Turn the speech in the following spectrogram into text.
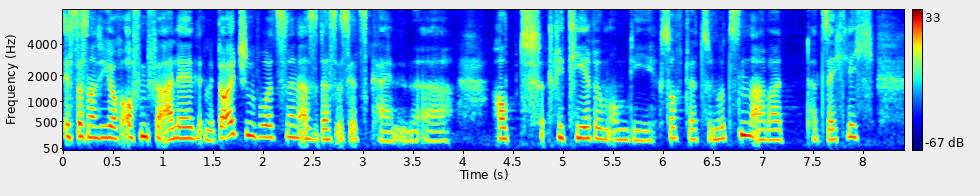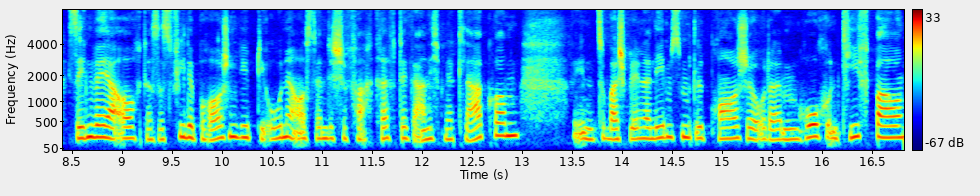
ist das natürlich auch offen für alle mit deutschen Wurzeln. Also das ist jetzt kein äh, Hauptkriterium, um die Software zu nutzen. Aber tatsächlich sehen wir ja auch, dass es viele Branchen gibt, die ohne ausländische Fachkräfte gar nicht mehr klarkommen, in, zum Beispiel in der Lebensmittelbranche oder im Hoch- und Tiefbau.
